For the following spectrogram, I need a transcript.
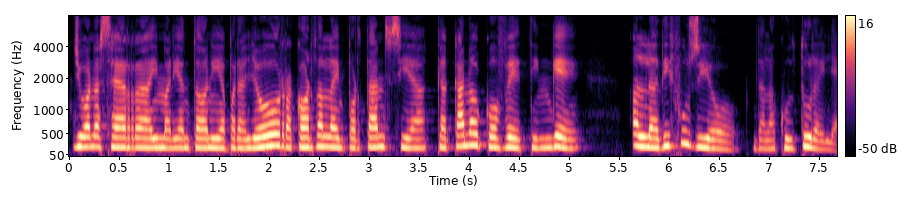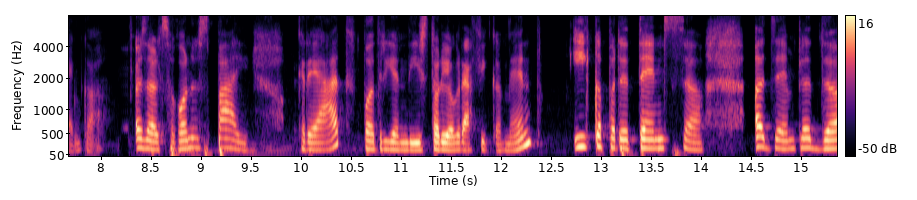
Joana Serra i Maria Antònia Parelló recorden la importància que Can Alcover tingué en la difusió de la cultura illenca. És el segon espai creat, podríem dir historiogràficament, i que pretén ser exemple de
